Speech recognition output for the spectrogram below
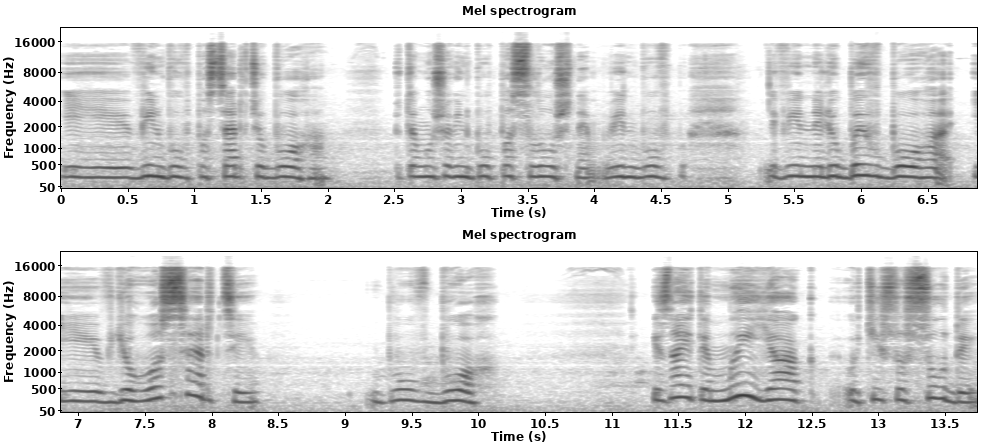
і він був по серцю Бога, тому що він був послушним, він був, він любив Бога, і в його серці був Бог. І знаєте, ми як оті сосуди,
